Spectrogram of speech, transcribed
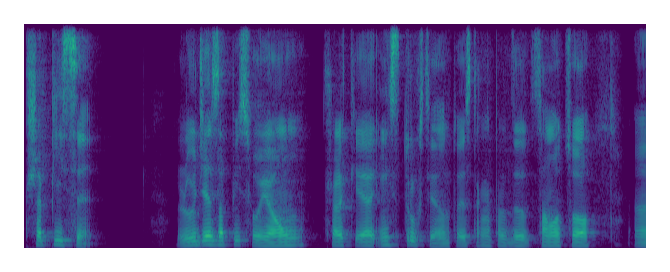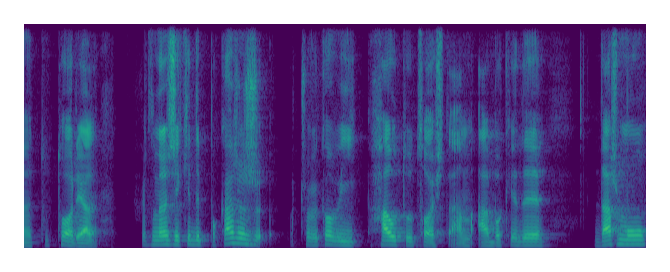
przepisy, ludzie zapisują wszelkie instrukcje. No to jest tak naprawdę to samo co e, tutorial. W każdym razie, kiedy pokażesz człowiekowi how to coś tam, albo kiedy dasz mu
